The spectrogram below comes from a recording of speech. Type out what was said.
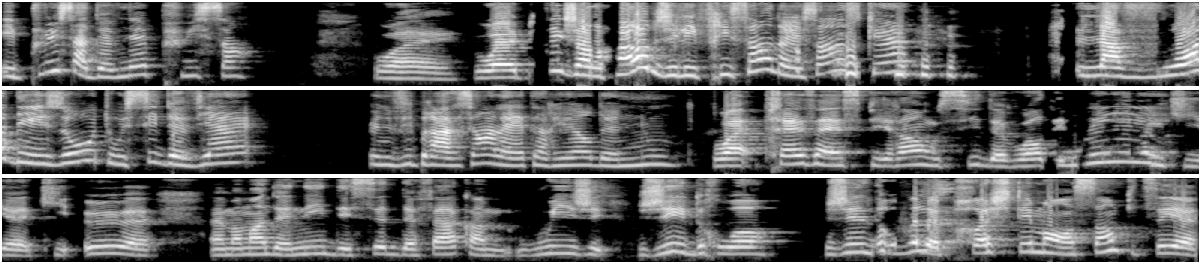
et plus ça devenait puissant. Ouais, ouais. Tu sais, j'en parle, j'ai les frissons d'un sens que la voix des autres aussi devient une vibration à l'intérieur de nous. Ouais, très inspirant aussi de voir des oui. qui, euh, qui eux, euh, à un moment donné, décident de faire comme oui, j'ai j'ai droit j'ai le droit de projeter mon son, puis tu sais, euh,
